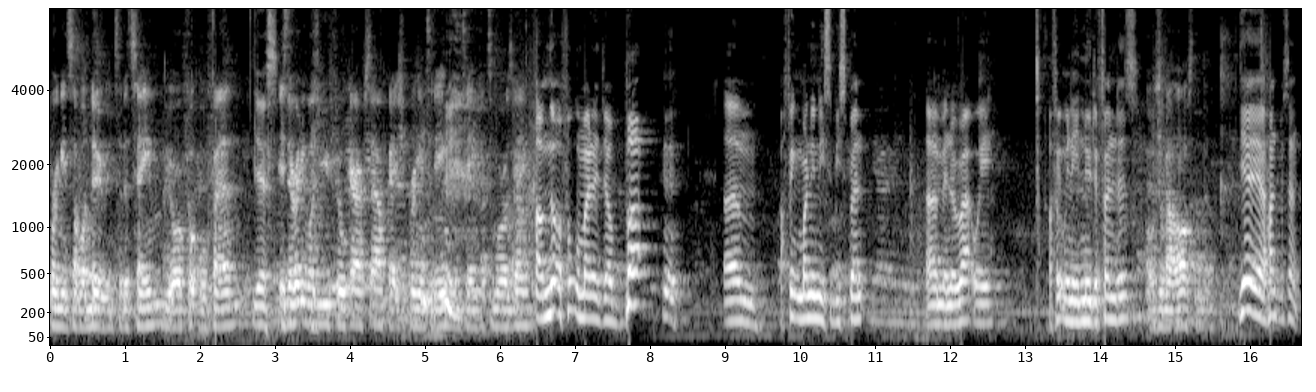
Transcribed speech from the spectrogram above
bringing someone new into the team. You're a football fan. Yes. Is there anyone you feel Gareth Southgate should bring into the England team for tomorrow's game? I'm not a football manager, but um, I think money needs to be spent um, in the right way. I think we need new defenders. I was about Arsenal. then. Yeah, yeah, hundred percent.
